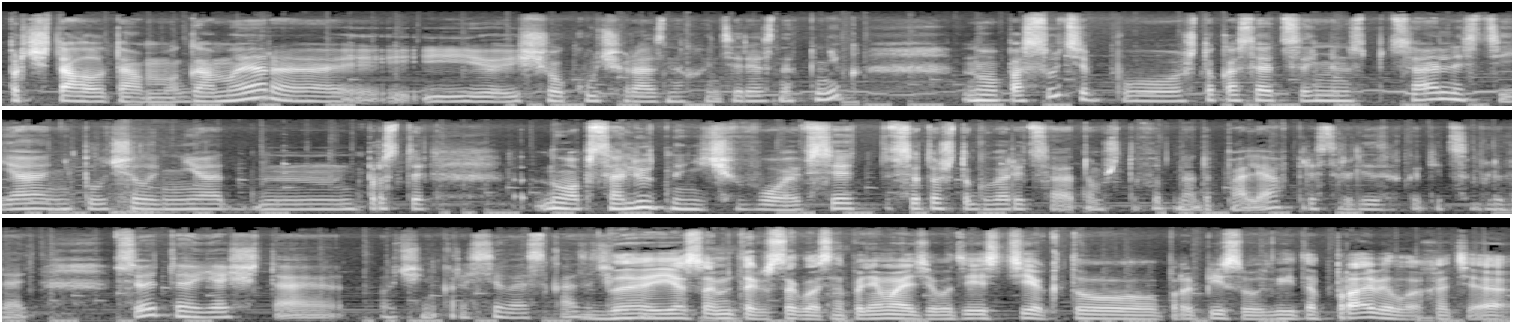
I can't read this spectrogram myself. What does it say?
прочитала там Гомера и еще кучу разных интересных книг, но по сути, по, что касается именно специальности, я не получила ни просто, ну, абсолютно ничего. И все, все то, что говорится о том, что вот надо поля в пресс пресс-релизах какие-то соблюдать. Все это, я считаю, очень красивая сказочка. Да, я с вами также согласен. Понимаете, вот есть те, кто прописывают какие-то правила, хотя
